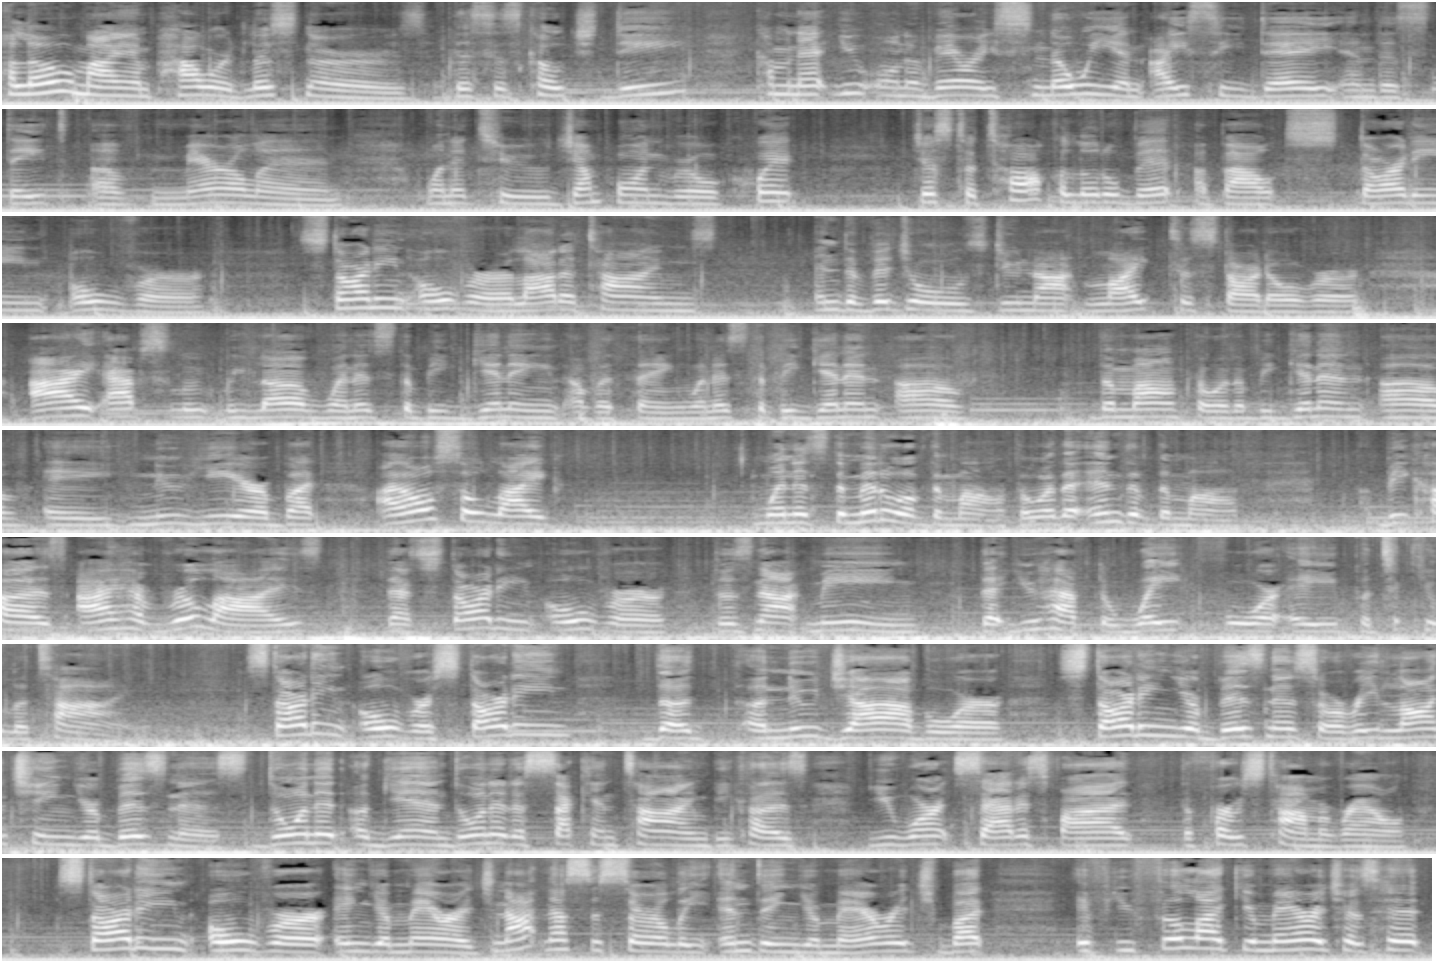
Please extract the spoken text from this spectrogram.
Hello, my empowered listeners. This is Coach D coming at you on a very snowy and icy day in the state of Maryland. Wanted to jump on real quick just to talk a little bit about starting over. Starting over, a lot of times individuals do not like to start over. I absolutely love when it's the beginning of a thing, when it's the beginning of the month or the beginning of a new year, but I also like when it's the middle of the month or the end of the month because I have realized that starting over does not mean that you have to wait for a particular time. Starting over, starting the a new job or starting your business or relaunching your business, doing it again, doing it a second time because you weren't satisfied the first time around. Starting over in your marriage, not necessarily ending your marriage, but if you feel like your marriage has hit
